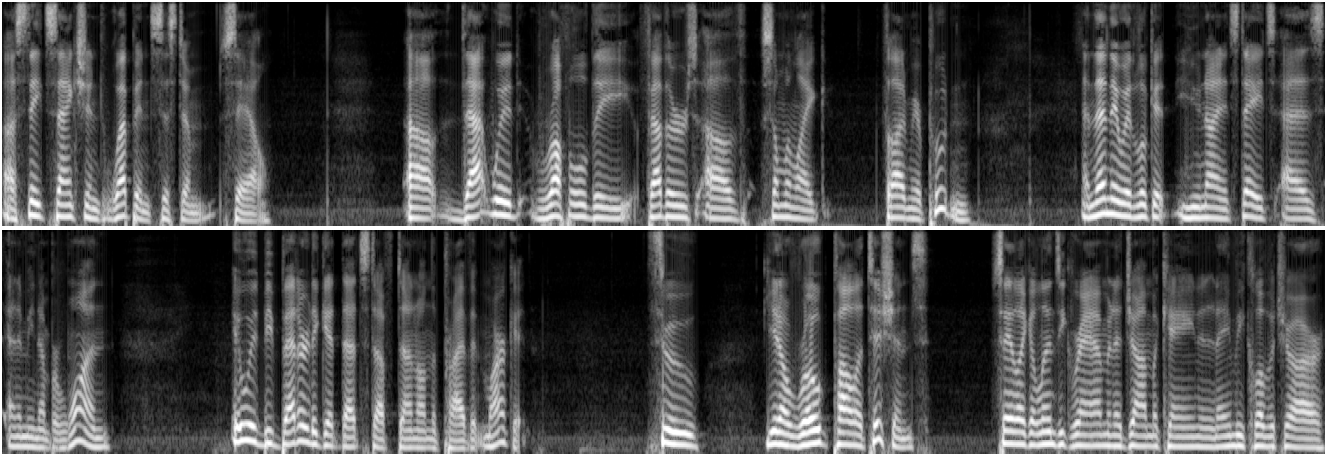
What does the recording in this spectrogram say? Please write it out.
a state sanctioned weapon system sale uh, that would ruffle the feathers of someone like Vladimir Putin and then they would look at United States as enemy number 1 it would be better to get that stuff done on the private market through you know rogue politicians say like a Lindsey Graham and a John McCain and an Amy Klobuchar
